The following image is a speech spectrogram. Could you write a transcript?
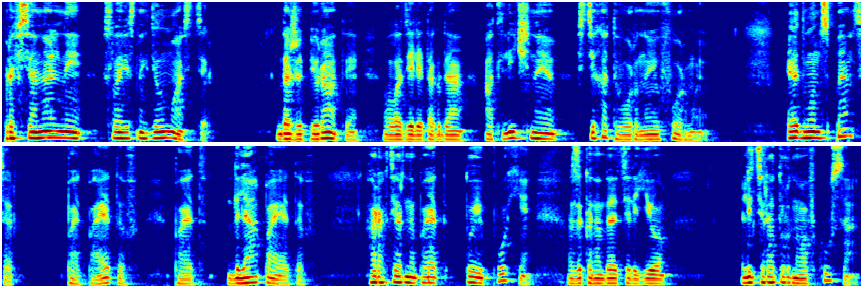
профессиональный словесных дел мастер. Даже пираты владели тогда отличной стихотворной формой. Эдмунд Спенсер, поэт поэтов, поэт для поэтов, характерный поэт той эпохи, законодатель ее литературного вкуса,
